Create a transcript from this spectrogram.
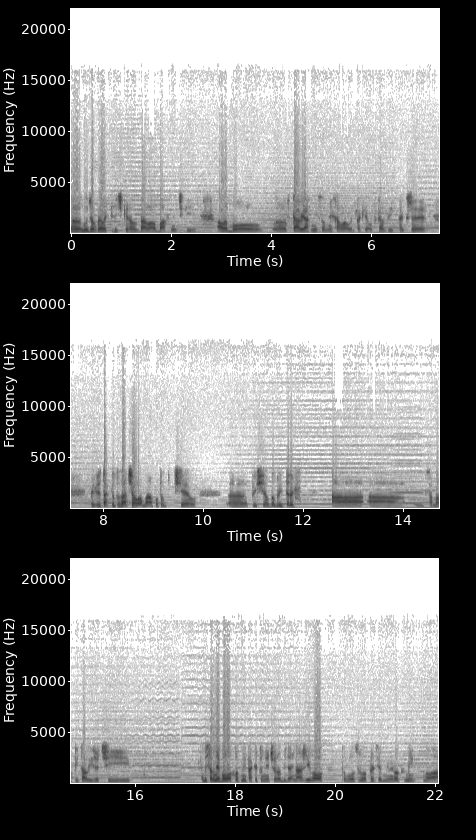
ľuďom v električke rozdával básničky, alebo e, v kaviarni som nechal len také odkazy, takže, takže takto to začalo no a potom prišiel, prišiel dobrý trh a, a sa ma pýtali, že či by som nebol ochotný takéto niečo robiť aj naživo, to bolo zhruba pred 7 rokmi, no a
